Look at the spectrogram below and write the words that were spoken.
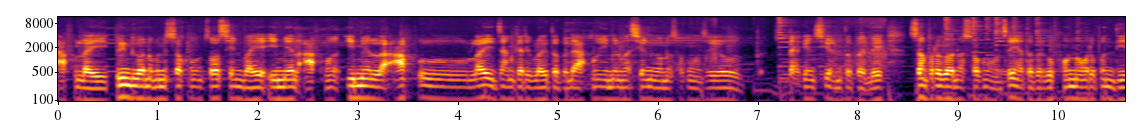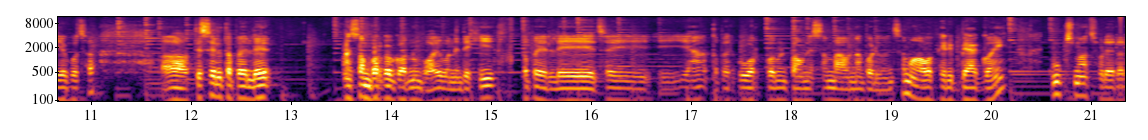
आफूलाई प्रिन्ट गर्न पनि सक्नुहुन्छ सेन्ड बाई इमेल आफ्नो इमेल आफूलाई जानकारीको लागि तपाईँले आफ्नो इमेलमा सेन्ड गर्न सक्नुहुन्छ। यो भ्याकेन्सी अनि तपाईँहरूले सम्पर्क गर्न सक्नुहुन्छ। यहाँ तपाईँहरूको फोन नम्बर पनि दिएको छ। त्यसरी तपाईँहरूले सम्पर्क गर्नुभयो भनेदेखि तपाईँहरूले चाहिँ यहाँ तपाईँहरूको वर्क पर्मिट पाउने सम्भावना बढी हुन्छ। म अब फेरि ब्याक गएँ। बुक्समा छोडेर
